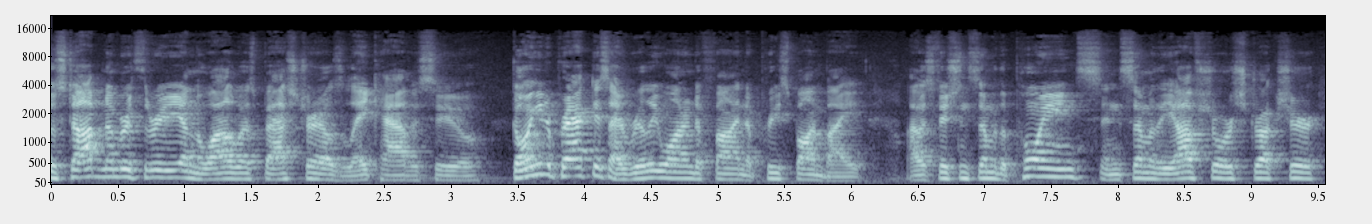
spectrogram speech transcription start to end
So stop number three on the Wild West Bass Trail is Lake Havasu. Going into practice, I really wanted to find a pre-spawn bite. I was fishing some of the points and some of the offshore structure,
